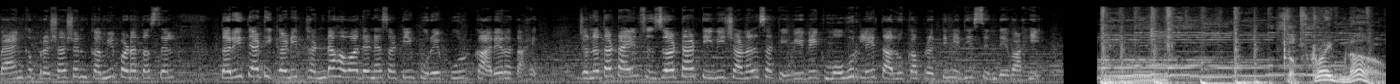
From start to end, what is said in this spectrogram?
बँक प्रशासन कमी पडत असेल तरी त्या ठिकाणी थंड हवा देण्यासाठी पुरेपूर कार्यरत आहेत जनता टाइम्स जटा टीव्ही चॅनलसाठी विवेक मोहुर्ले तालुका प्रतिनिधी सिंदेवाही. सबस्क्राईब नाव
